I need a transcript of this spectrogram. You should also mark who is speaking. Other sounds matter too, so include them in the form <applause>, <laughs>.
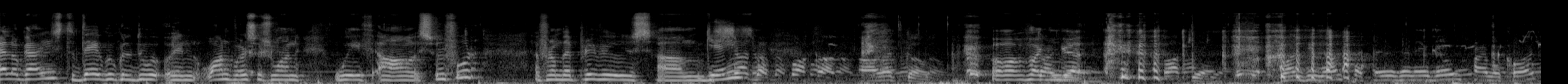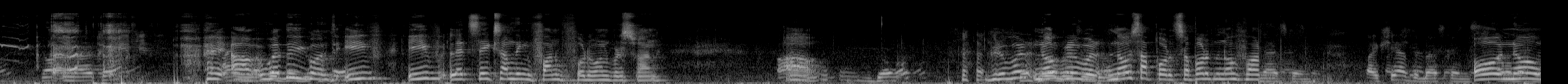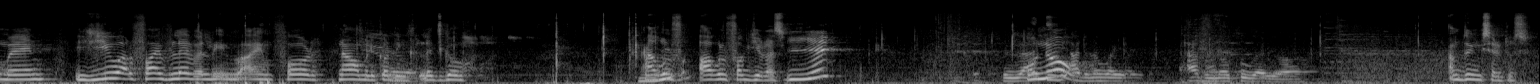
Speaker 1: Hello guys, today we will do in one versus one with uh, Sulfur from the previous um, game.
Speaker 2: Shut the fuck up. Oh, let's go. <laughs>
Speaker 1: Oh my fucking god.
Speaker 2: Fuck yeah. 1v1, spectators enabled, primal court, North America.
Speaker 1: hey, uh, what do you want? Eve, Eve, let's take something fun for the one versus one.
Speaker 2: Um, Grover?
Speaker 1: Gruber? <laughs> No
Speaker 2: Gruber versus
Speaker 1: Gruber,
Speaker 2: Gruber.
Speaker 1: no support, support no fun.
Speaker 2: Nice skin. Like, she has the best skins.
Speaker 1: Oh no man, you are 5 level, if I am 4. Now I'm recording, let's go. I will, f- I will fuck your ass. Yeah.
Speaker 2: Is that
Speaker 1: Oh, no.
Speaker 2: I don't know where I have no clue where you are.
Speaker 1: I'm doing circles.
